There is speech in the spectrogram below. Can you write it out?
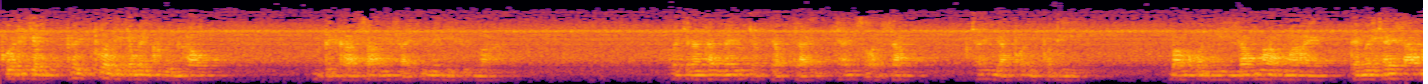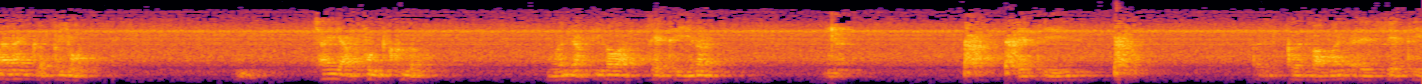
เพื่อที่จะเพื่อเพื่อที่จะไม่คืนเขาเป็นการสร้างนิสัยที่ไม่ดีขึ้นมา เพราะฉะนั้นท่านไม่รู้จักจับใจใช้สอยทรัพย์ใช้อย่างพอดีพอดี บางคนมีทรัพย์มากมาย แต่ไม่ใช้ทรัพย์นั้นให้เกิดประโยชน์ ช้อย่างฝุ่นเครื่องเหมือนอย่างที่เขาว่าเศรษฐีนั่นเศรษฐีเคยฟังไหมไอ้เศรษฐี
